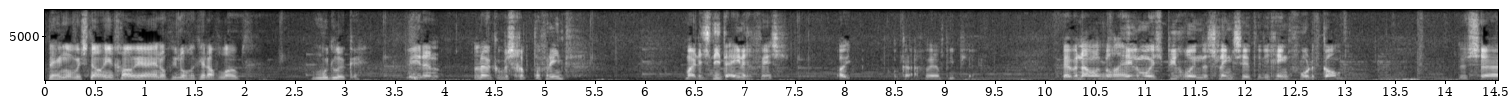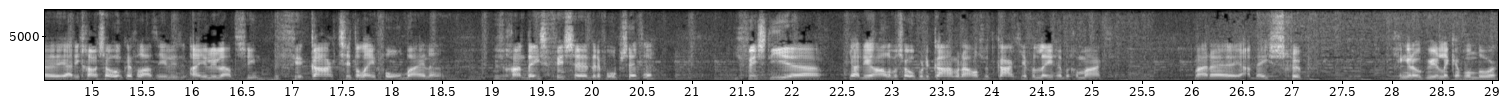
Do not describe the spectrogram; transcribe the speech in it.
de hengel weer snel ingooien en of die nog een keer afloopt. Moet lukken. Weer een leuke beschupte vriend. Maar dit is niet de enige vis. Oei, we krijgen weer een piepje. We hebben namelijk nog een hele mooie spiegel in de sling zitten. Die ging voor de kant. Dus uh, ja, die gaan we zo ook even laten, aan jullie laten zien. De kaart zit alleen vol bijna. Dus we gaan deze vissen er even opzetten. Die vis die, uh, ja, die halen we zo voor de camera als we het kaartje even leeg hebben gemaakt. Maar ja, deze schub ging er ook weer lekker vandoor.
